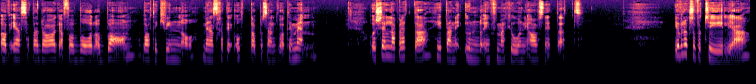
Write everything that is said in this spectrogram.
av ersatta dagar för vård av barn var till kvinnor medan 38 procent var till män. Och källa på detta hittar ni under information i avsnittet. Jag vill också förtydliga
